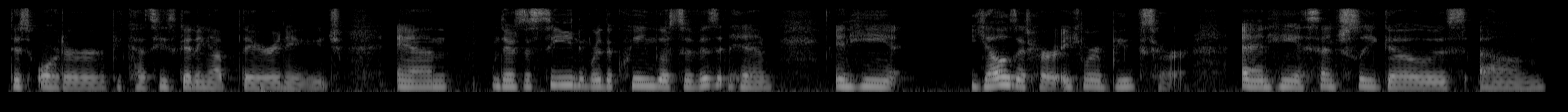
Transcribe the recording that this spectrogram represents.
disorder because he's getting up there in age. And there's a scene where the queen goes to visit him and he yells at her and he rebukes her. And he essentially goes, um,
